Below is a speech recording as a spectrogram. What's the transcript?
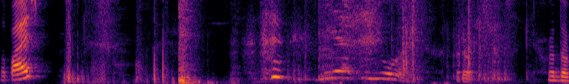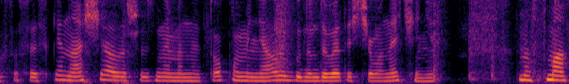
Лапаєш? Прось. Ходок сосиски наші, але щось з ними не то поміняли. Будемо дивитися, чи вони чи ні. На смак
